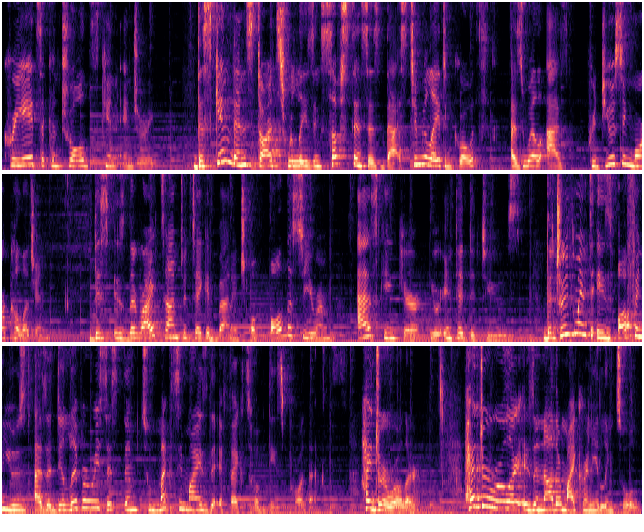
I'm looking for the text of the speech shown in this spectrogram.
creates a controlled skin injury. The skin then starts releasing substances that stimulate growth as well as producing more collagen. This is the right time to take advantage of all the serum and skincare you're intended to use. The treatment is often used as a delivery system to maximize the effects of these products. Hydro Roller Hydro Roller is another microneedling tool,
